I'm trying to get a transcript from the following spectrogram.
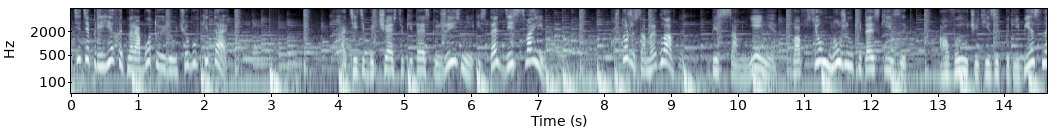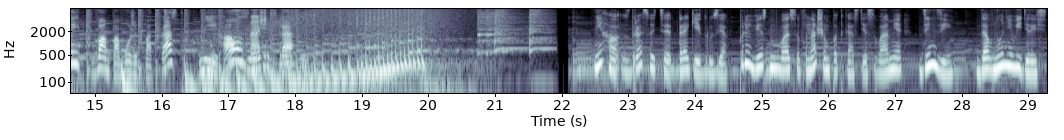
Хотите приехать на работу или учебу в Китай? Хотите быть частью китайской жизни и стать здесь своим? Что же самое главное? Без сомнения, во всем нужен китайский язык. А выучить язык поднебесный вам поможет подкаст «Нихао значит здравствуйте». Нихао, здравствуйте, дорогие друзья! Приветствую вас в нашем подкасте. С вами Дзинзи. Давно не виделись.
